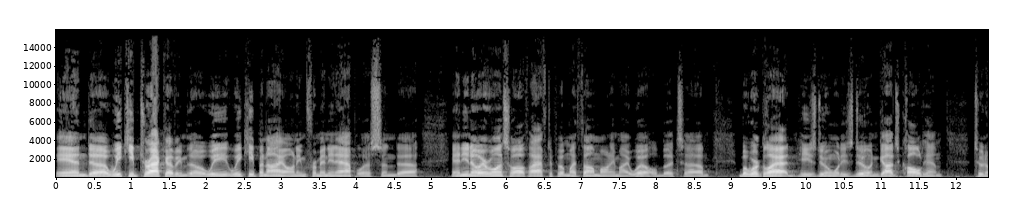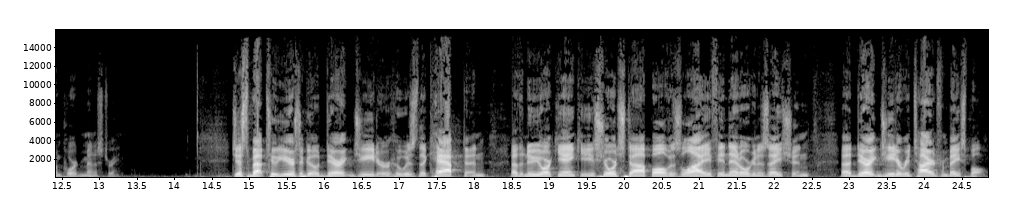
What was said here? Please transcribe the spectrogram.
And uh, we keep track of him, though. We, we keep an eye on him from Indianapolis. And, and, you know, every once in a while, if I have to put my thumb on him, I will. But, um, but we're glad he's doing what he's doing. God's called him to an important ministry. Just about two years ago, Derek Jeter, who was the captain of the New York Yankees, shortstop all of his life in that organization, uh, Derek Jeter retired from baseball.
